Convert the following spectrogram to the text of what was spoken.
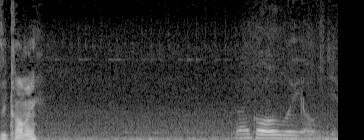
Is he coming? Do I go all the way over there?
